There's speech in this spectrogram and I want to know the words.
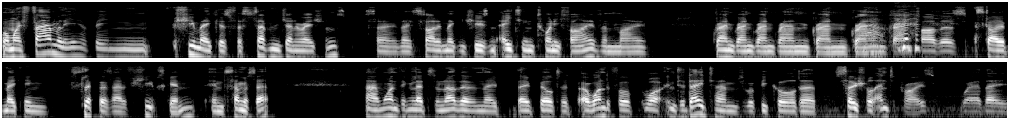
Well, my family have been shoemakers for seven generations. So they started making shoes in 1825, and my grand, grand, grand, grand, grand, grand wow. grandfathers started making slippers out of sheepskin in Somerset. And one thing led to another, and they, they built a, a wonderful, what in today terms would be called a social enterprise, where they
